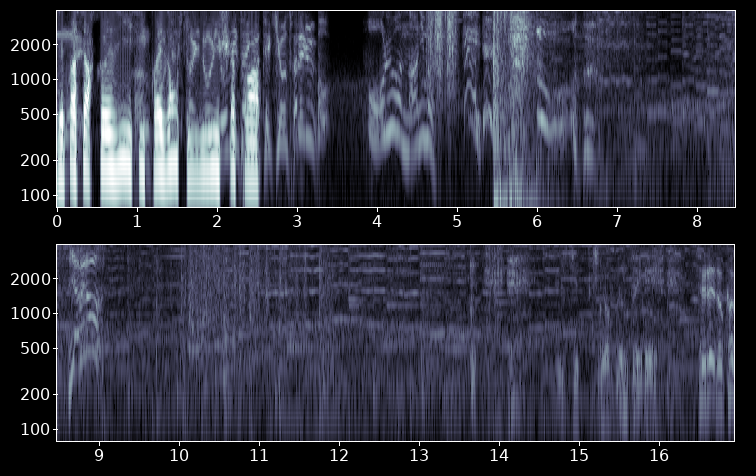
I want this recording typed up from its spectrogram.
C'est pas Sarkozy ici présent qui lui échappera. スレド閣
